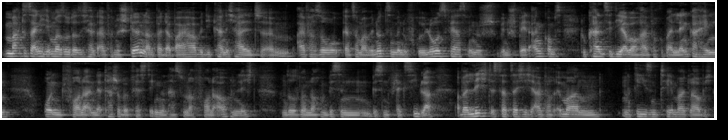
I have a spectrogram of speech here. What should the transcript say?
mache das eigentlich immer so, dass ich halt einfach eine Stirnlampe dabei habe. Die kann ich halt ähm, einfach so ganz normal benutzen, wenn du früh losfährst, wenn du, wenn du spät ankommst. Du kannst sie dir aber auch einfach über den Lenker hängen und vorne an der Tasche befestigen. Dann hast du nach vorne auch ein Licht. Und so ist man noch ein bisschen, ein bisschen flexibler. Aber Licht ist tatsächlich einfach immer ein, ein Riesenthema, glaube ich.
